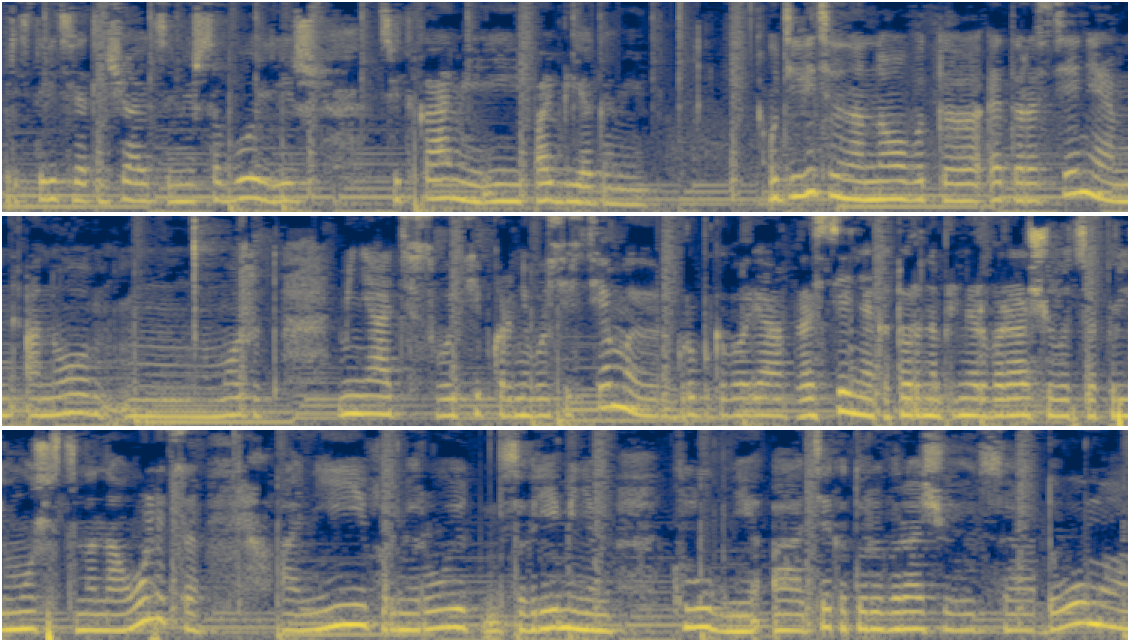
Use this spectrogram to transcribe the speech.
представители отличаются между собой лишь цветками и побегами. Удивительно, но вот это растение, оно может менять свой тип корневой системы. Грубо говоря, растения, которые, например, выращиваются преимущественно на улице, они формируют со временем клубни, а те, которые выращиваются дома,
